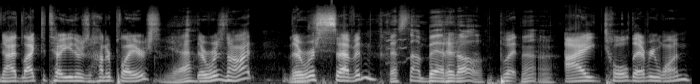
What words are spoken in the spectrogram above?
Now I'd like to tell you there's 100 players. Yeah. There was not. There were seven, That's not bad at all. but Uh-uh. I told everyone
